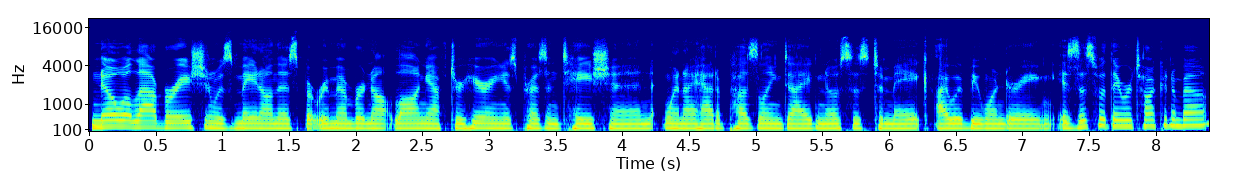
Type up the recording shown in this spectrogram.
No elaboration was made on this, but remember, not long after hearing his presentation, when I had a puzzling diagnosis to make, I would be wondering, is this what they were talking about?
